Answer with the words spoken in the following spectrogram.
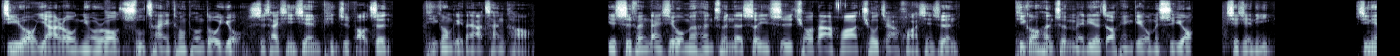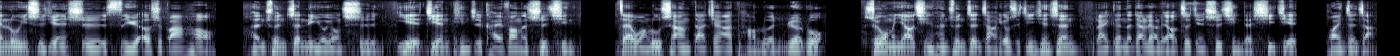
鸡肉、鸭肉、牛肉、蔬菜通通都有，食材新鲜，品质保证，提供给大家参考。也十分感谢我们恒春的摄影师邱大花、邱家华先生，提供恒春美丽的照片给我们使用，谢谢你。今天录音时间是四月二十八号，恒春镇立游泳池夜间停止开放的事情，在网络上大家讨论热络，所以我们邀请恒春镇长游子金先生来跟大家聊聊这件事情的细节。欢迎镇长，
